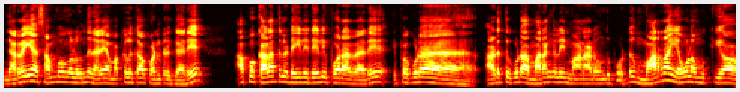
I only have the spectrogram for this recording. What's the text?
நிறைய சம்பவங்கள் வந்து நிறையா மக்களுக்காக பண்ணிருக்காரு. அப்போது களத்தில் டெய்லி டெய்லி போராடுறாரு. இப்போ கூட அடுத்து கூட மரங்களின் மாநாடு வந்து போட்டு மரம் எவ்வளோ முக்கியம்?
